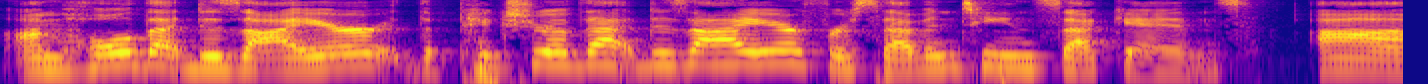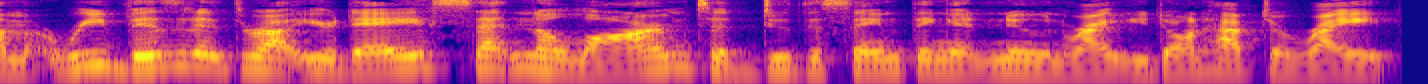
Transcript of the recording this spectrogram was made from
Um, hold that desire, the picture of that desire for 17 seconds. Um, revisit it throughout your day. Set an alarm to do the same thing at noon, right? You don't have to write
